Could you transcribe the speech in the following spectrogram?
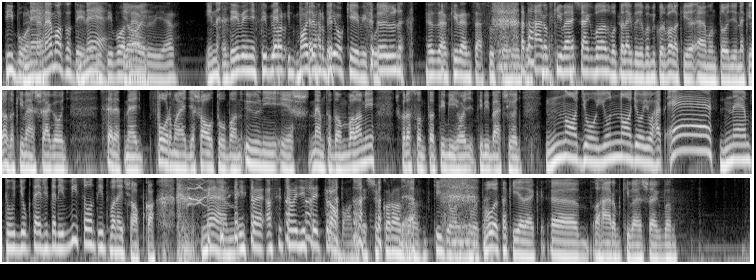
Tibor, Ne. de nem az a Dévényi Ne. Tibor, ne Jaj. örülj el. Én Dévényi Tibor, magyar biokémikus, örülök. 1927-ben. Hát a három kívánságban az volt a legnagyobb, amikor valaki elmondta, hogy neki az a kívánsága, hogy szeretne egy Forma 1-es autóban ülni, és nem tudom valami, és akkor azt mondta Tibi, hogy Tibi bácsi, hogy nagyon jó, nagyon jó, hát ezt nem tudjuk teljesíteni, viszont itt van egy sapka. Nem, itt, azt hittem, hogy itt egy Trabant, és akkor azzal kigyorsult. Voltak ilyenek a három kívánságban.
